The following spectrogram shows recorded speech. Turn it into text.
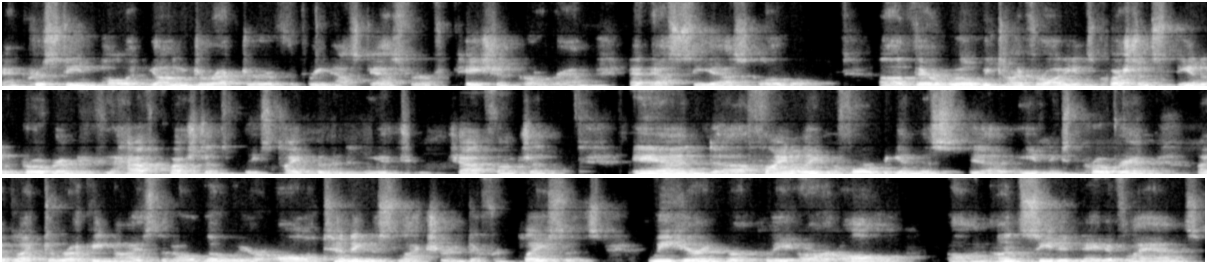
and Christine Paulette Young, Director of the Greenhouse Gas Verification Program at SCS Global. Uh, there will be time for audience questions at the end of the program. If you have questions, please type them into the YouTube chat function. And uh, finally, before we begin this uh, evening's program, I'd like to recognize that although we are all attending this lecture in different places, we here in Berkeley are all on unceded native lands,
